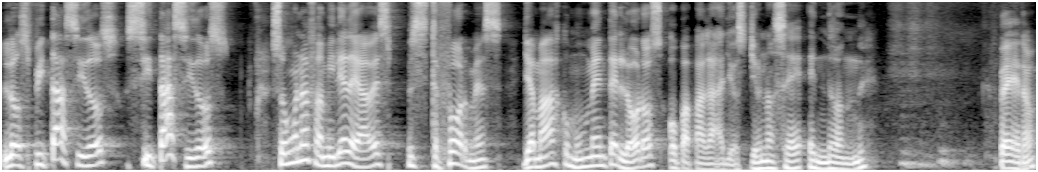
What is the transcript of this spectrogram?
los pitácidos, citácidos, son una familia de aves pstiformes llamadas comúnmente loros o papagayos. Yo no sé en dónde, pero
